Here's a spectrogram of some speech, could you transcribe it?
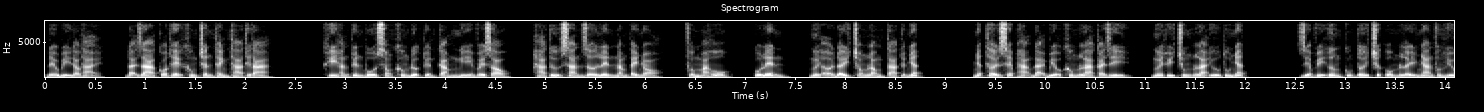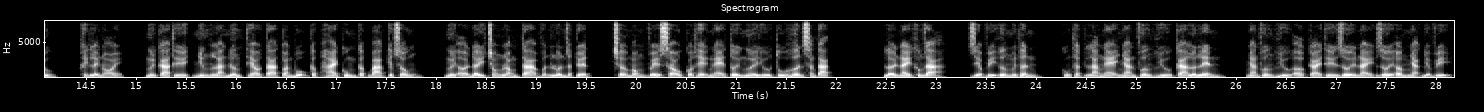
Đều bị đào thải, đại gia có thể không chân thành tha thiết à. khi hắn tuyên bố xong không được tuyển cảm nghĩ về sau, hà tử san giơ lên nắm tay nhỏ, phồng má hô, cố lên, ngươi ở đây trong lòng ta tuyệt nhất. Nhất thời xếp hạng đại biểu không là cái gì, ngươi thủy chung là ưu tú nhất diệp vị ương cũng tới trước ôm lấy nhan phương hưu, khích lệ nói, ngươi ca thế nhưng là nương theo ta toàn bộ cấp hai cùng cấp ba kiếp sống, ngươi ở đây trong lòng ta vẫn luôn rất tuyệt, chờ mong về sau có thể nghe tới ngươi ưu tú hơn sáng tác. Lời này không giả, diệp vị ương nguyên thân cũng thật là nghe nhan phương hưu ca lớn lên, nhan phương hưu ở cái thế giới này giới âm nhạc địa vị,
